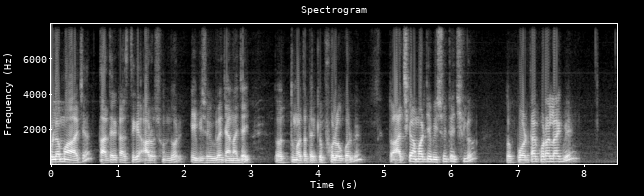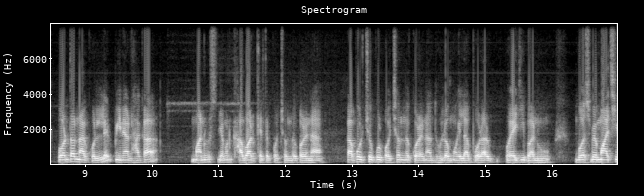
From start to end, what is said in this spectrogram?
উলামা আছে, তাদের কাছ থেকে আরও সুন্দর এই বিষয়গুলো জানা যায়। তো তোমরা তাদেরকে ফলো করবে। তো আজকে আমার যে বিষয়টা ছিল, তো পর্দা করা লাগবে। পর্দা না করলে বিনা ঢাকা মানুষ যেমন খাবার খেতে পছন্দ করে না কাপড় চোপড় পছন্দ করে না, ধুলো ময়লা পরার ভয়ে জীবাণু, বসবে, মাছি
